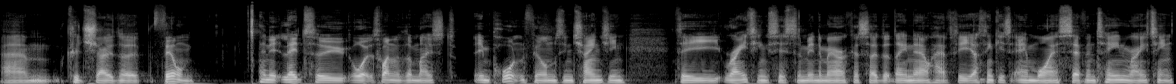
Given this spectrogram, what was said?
um, could show the film. And it led to, or it was one of the most important films in changing the rating system in America so that they now have the, I think it's NC-17 rating,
